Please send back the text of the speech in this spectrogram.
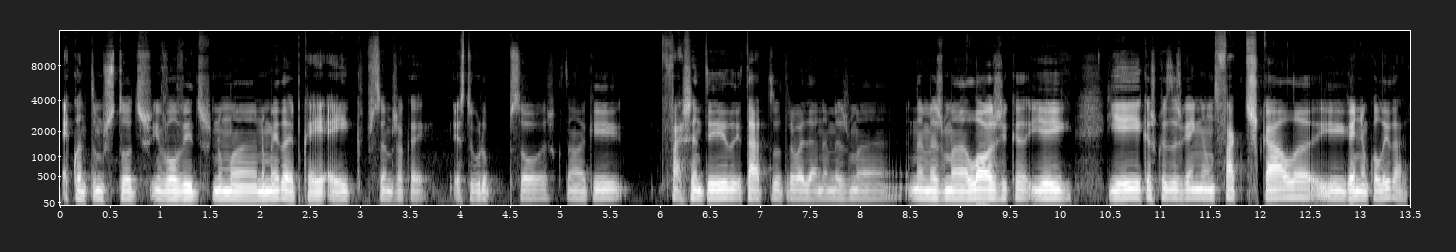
é quando estamos todos envolvidos numa, numa ideia, porque é, é aí que percebemos, ok, este grupo de pessoas que estão aqui faz sentido e está tudo a trabalhar na mesma, na mesma lógica e aí, e aí é que as coisas ganham de facto escala e ganham qualidade,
